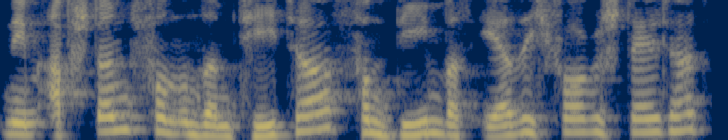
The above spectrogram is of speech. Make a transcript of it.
nehmen Abstand von unserem Täter, von dem, was er sich vorgestellt hat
